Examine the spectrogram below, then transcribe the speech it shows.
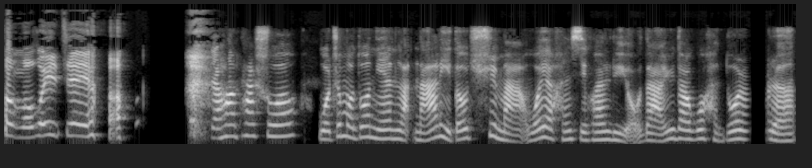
怎么会这样？然后他说我这么多年哪哪里都去嘛，我也很喜欢旅游的，遇到过很多人，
